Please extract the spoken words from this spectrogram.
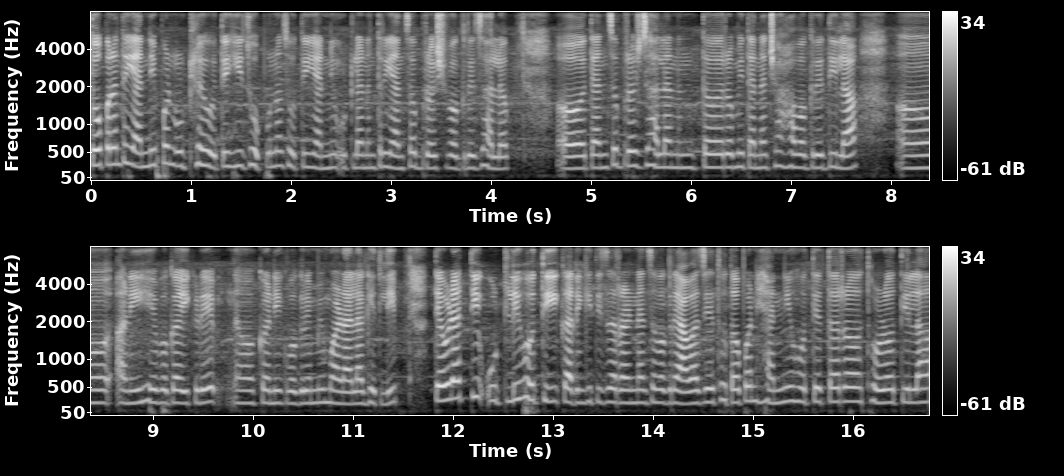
तोपर्यंत यांनी पण उठले होते. ही झोपूनच होती. यांनी उठल्यानंतर यांचं ब्रश वगैरे झालं. त्यांचं ब्रश झाल्यानंतर मी त्यांना चहा वगैरे दिला. आणि हे बघा इकडे कणिक वगैरे मी मळायला घेतली. तेवढ्यात ती उठली होती कारण की तिचा रडण्याचा वगैरे आवाज येत होता. पण ह्यांनी होते तर थोडं तिला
